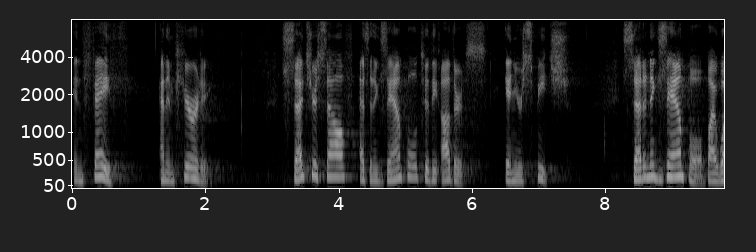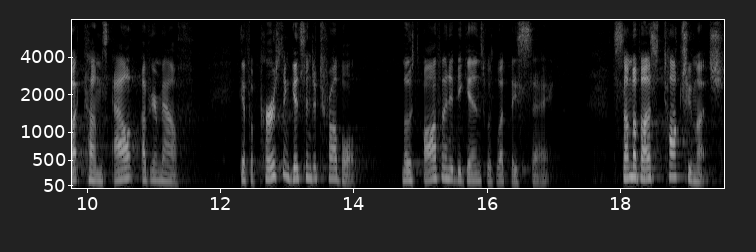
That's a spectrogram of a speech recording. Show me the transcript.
in faith, and in purity. Set yourself as an example to the others in your speech. Set an example by what comes out of your mouth. If a person gets into trouble, most often it begins with what they say. Some of us talk too much.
